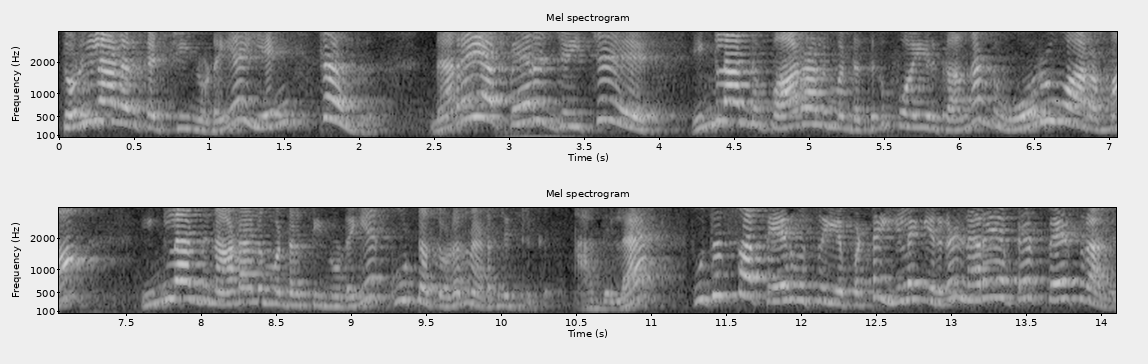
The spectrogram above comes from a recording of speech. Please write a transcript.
தொழிலாளர் கட்சியினுடைய யங்ஸ்டர்ஸ் நிறைய பேரை ஜெயிச்சு இங்கிலாந்து பாராளுமன்றத்துக்கு போயிருக்காங்க. அந்த ஒரு வாரமா இங்கிலாந்து நாடாளுமன்றத்தினுடைய கூட்டத்தொடர் நடந்துட்டு இருக்கு அதுல புதுசா தேர்வு செய்யப்பட்ட இளைஞர்கள் நிறைய பேர் பேசுறாங்க.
